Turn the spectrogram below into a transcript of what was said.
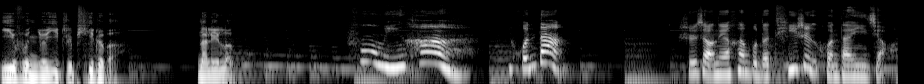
衣服你就一直披着吧，那里冷。傅明翰，你混蛋！石小念恨不得踢这个混蛋一脚。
